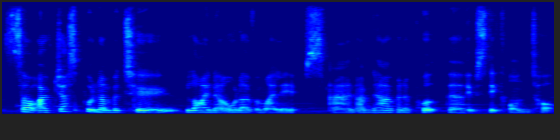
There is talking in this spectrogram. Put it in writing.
So I've just put number two liner all over my lips, and I'm now going to put the lipstick on top.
